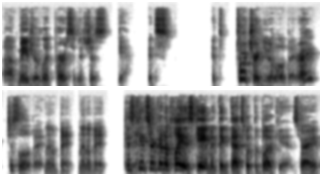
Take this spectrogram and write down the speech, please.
a major lit person is just yeah it's it's torturing you a little bit right just a little bit A little bit, a little bit. Because Yeah. kids are going to play this game and think that's what the book is, right?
